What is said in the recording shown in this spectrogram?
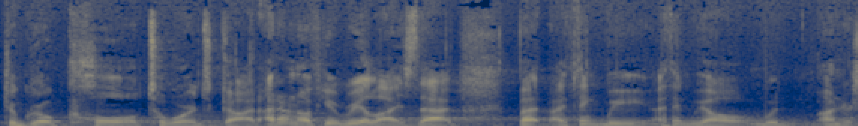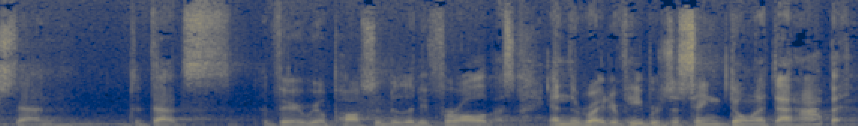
to grow cold towards God. I don't know if you realize that, but I think we, I think we all would understand that that's a very real possibility for all of us. And the writer of Hebrews is saying, don't let that happen.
